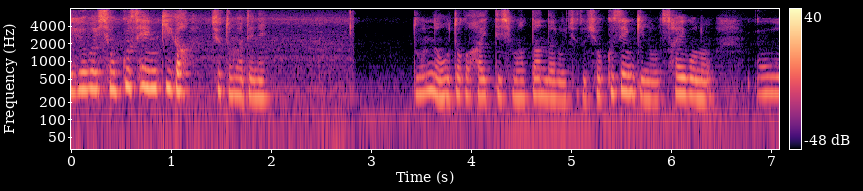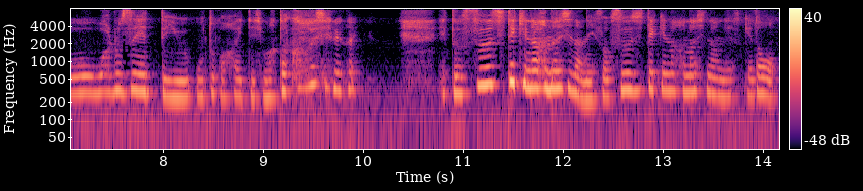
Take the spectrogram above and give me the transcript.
やばい食洗機が。ちょっと待ってね。どんな音が入ってしまったんだろう。ちょっと食洗機の最後の「うお終わるぜ」っていう音が入ってしまったかもしれない。えっと数字的な話だね。そう数字的な話なんですけど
